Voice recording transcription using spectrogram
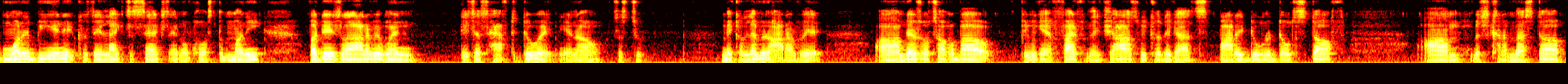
want to be in it because they like the sex and of course the money, but there's a lot of it when they just have to do it, you know, just to make a living out of it. Um, there's also talk about people getting fired from their jobs because they got spotted doing adult stuff, um, which kind of messed up.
